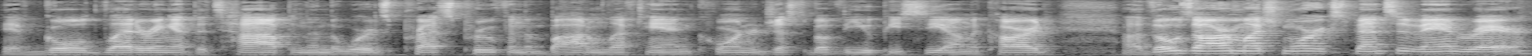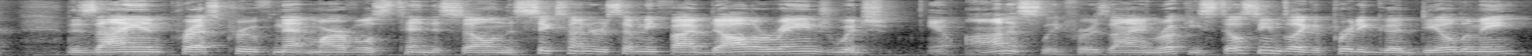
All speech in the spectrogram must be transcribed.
They have gold lettering at the top and then the words press proof in the bottom left hand corner just above the UPC on the card. Uh, those are much more expensive and rare. The Zion press proof net marvels tend to sell in the $675 range, which, you know, honestly, for a Zion rookie, still seems like a pretty good deal to me.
